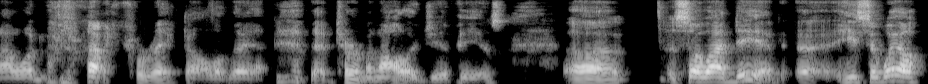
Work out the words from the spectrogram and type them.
I wasn't going to try to correct all of that, that terminology of his. Uh, so I did. Uh, he said, well,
